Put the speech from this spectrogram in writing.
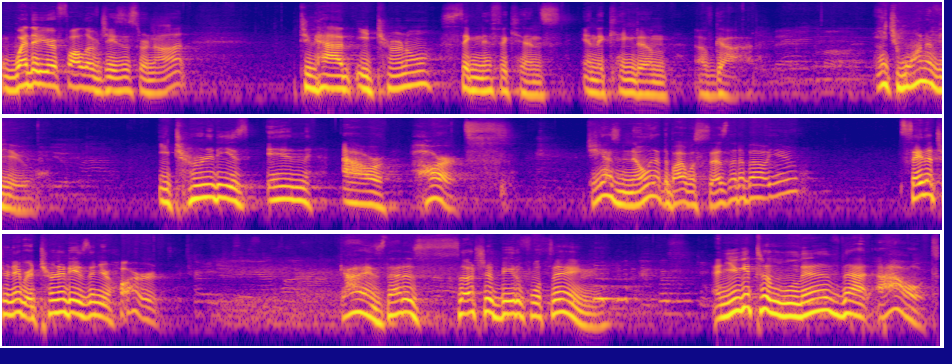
whether you're a follower of Jesus or not, to have eternal significance in the kingdom of God. Each one of you. Eternity is in our hearts. Do you guys know that the Bible says that about you? Say that to your neighbor. Eternity is in your heart. Guys, that is such a beautiful thing. And you get to live that out.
